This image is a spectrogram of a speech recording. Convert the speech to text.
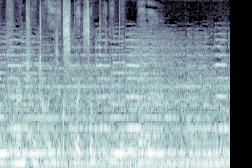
a French hotel, you'd expect something a bit better.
